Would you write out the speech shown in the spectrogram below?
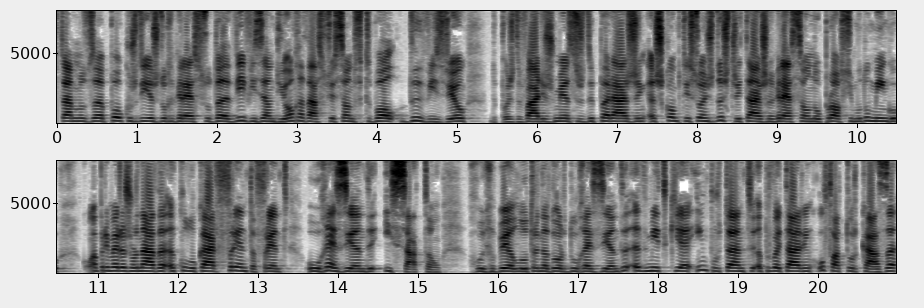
Estamos a poucos dias do regresso da Divisão de Honra da Associação de Futebol de Viseu. Depois de vários meses de paragem, as competições distritais regressam no próximo domingo, com a primeira jornada a colocar frente a frente o Rezende e Sátão. Rui Rebelo, treinador do Rezende, admite que é importante aproveitarem o fator casa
